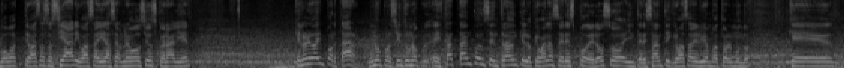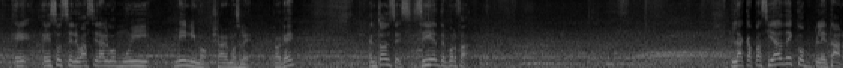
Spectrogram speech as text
vos te vas a asociar y vas a ir a hacer negocios con alguien que no le va a importar. 1%, 1%, está tan concentrado en que lo que van a hacer es poderoso, interesante y que va a salir bien para todo el mundo, que eh, eso se le va a hacer algo muy mínimo, llamémosle. ¿Ok? Entonces, siguiente, porfa. La capacidad de completar.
